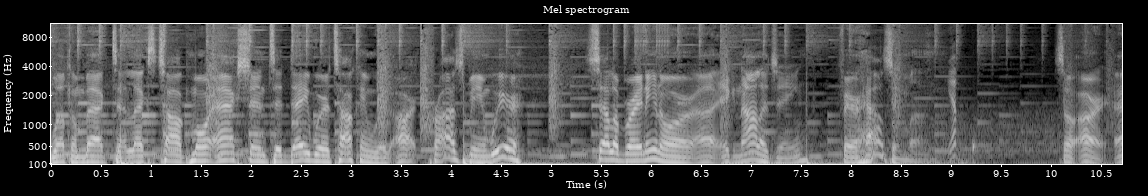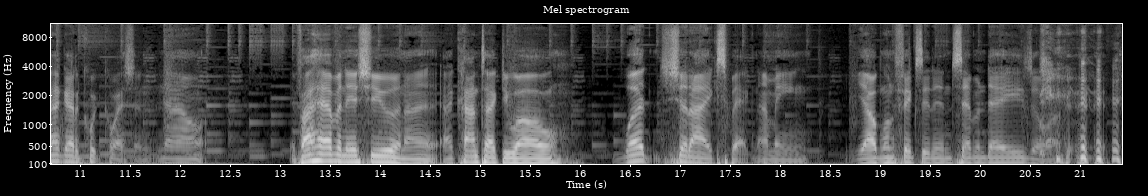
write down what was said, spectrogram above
Welcome back to Let's Talk More Action. Today we're talking with Art Crosby and we're celebrating or uh, acknowledging Fair Housing Month. Yep. So, Art, I got a quick question. Now, if I have an issue and I, I contact you all, what should I expect? I mean, y'all gonna fix it in seven days or? it,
